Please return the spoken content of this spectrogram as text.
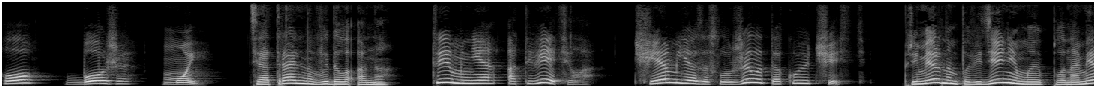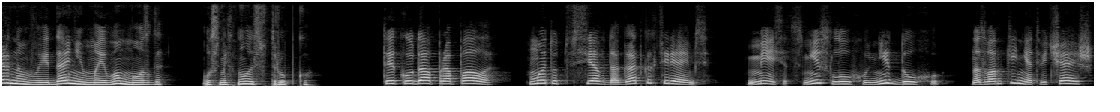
«О, боже мой!» Театрально выдала она. Ты мне ответила, чем я заслужила такую честь? Примерным поведением и планомерным выеданием моего мозга, усмехнулась в трубку. Ты куда пропала? Мы тут все в догадках теряемся. Месяц ни слуху, ни духу. На звонки не отвечаешь.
